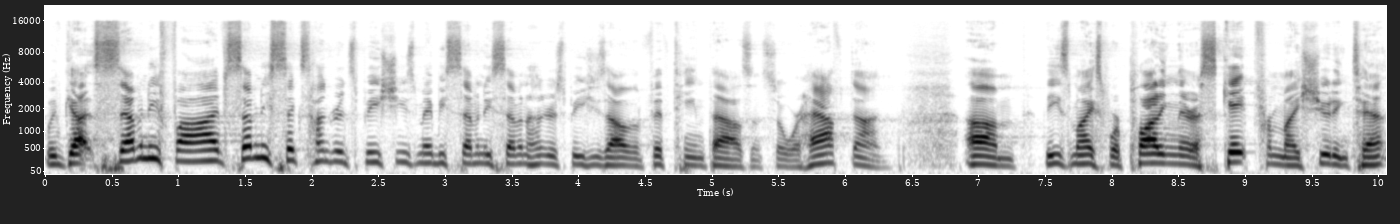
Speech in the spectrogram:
We've got 75, 7,600 species, maybe 7,700 species out of the 15,000, so we're half done. Um, these mice were plotting their escape from my shooting tent.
